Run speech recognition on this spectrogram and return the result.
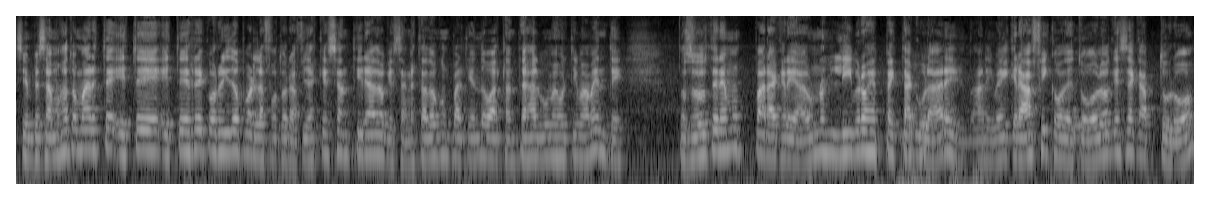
si empezamos a tomar este, este, este recorrido por las fotografías que se han tirado, que se han estado compartiendo bastantes álbumes últimamente, nosotros tenemos para crear unos libros espectaculares a nivel gráfico de todo lo que se capturó.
